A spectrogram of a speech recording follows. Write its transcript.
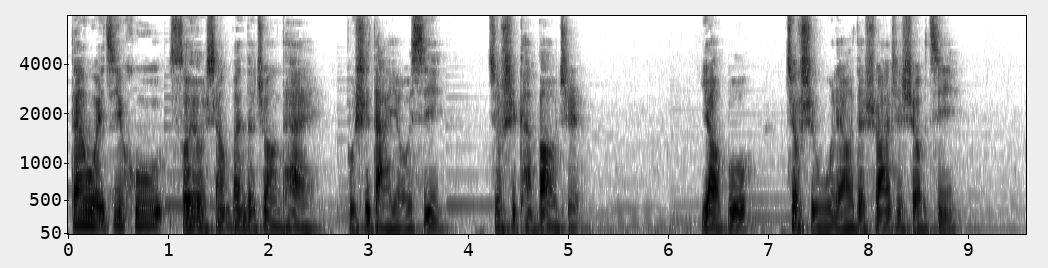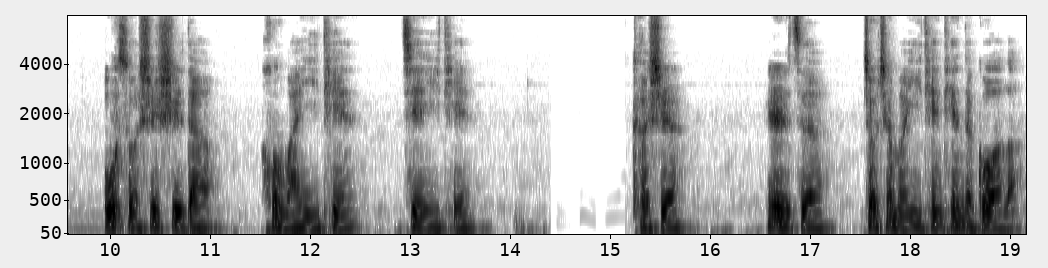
单位几乎所有上班的状态，不是打游戏，就是看报纸，要不就是无聊的刷着手机，无所事事的混完一天接一天。可是，日子就这么一天天的过了。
